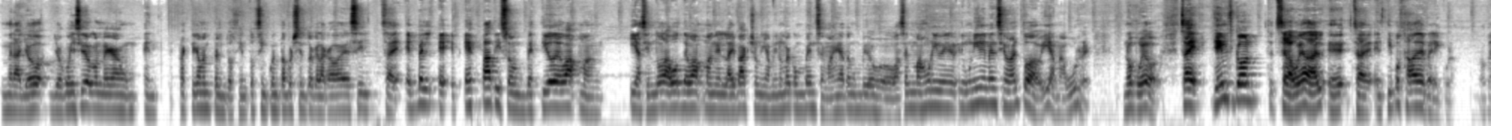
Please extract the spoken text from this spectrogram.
Mira, yo, yo coincido con Negan en prácticamente el 250% que le acaba de decir. O sea, es, es, es vestido de Batman y haciendo la voz de Batman en live action y a mí no me convence, imagínate en un videojuego, va a ser más unidimensional todavía, me aburre. No puedo. O sea, James Gunn, se la voy a dar, eh, o sea, el tipo sabe de película, ¿ok?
